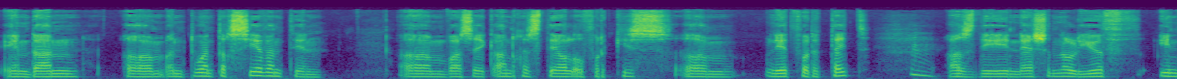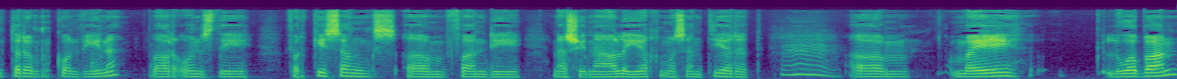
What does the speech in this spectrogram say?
En dan um in 2017 um was ek aangestel of verkies um net vir 'n tyd Mm. as die National Youth Interim Convener waar ons die verkiesings um, van die nasionale jeug moes hanteer het. Mm. Um, my loopbaan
